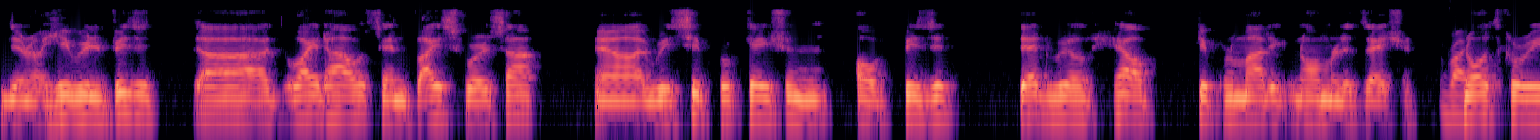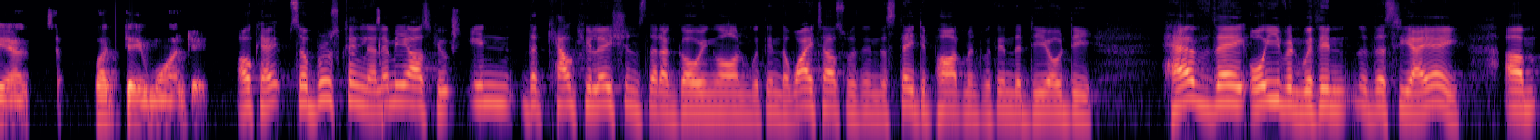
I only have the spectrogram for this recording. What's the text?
you know, he will visit uh, White House and vice versa, uh, reciprocation of visit that will help diplomatic normalization. Right. North Korea, what they wanted. Okay, so Bruce Klingner, let me ask you, in the calculations that are going on within the White House, within the State Department, within the DOD, have they, or even within the CIA, um,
